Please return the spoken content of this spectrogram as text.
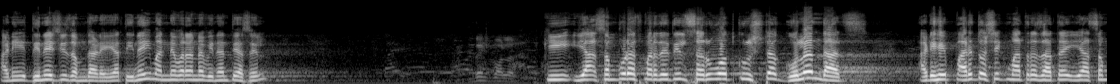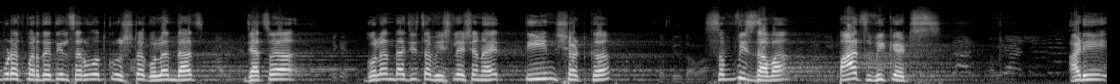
आणि दिनेशजी जमदाडे या तीनही मान्यवरांना विनंती असेल. की या संपूर्ण स्पर्धेतील सर्वोत्कृष्ट गोलंदाज आणि हे पारितोषिक मात्र जातं आहे या संपूर्ण स्पर्धेतील सर्वोत्कृष्ट गोलंदाज ज्याचं गोलंदाजीचं विश्लेषण आहे तीन षटकं सव्वीस धावा पाच विकेट्स. आणि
